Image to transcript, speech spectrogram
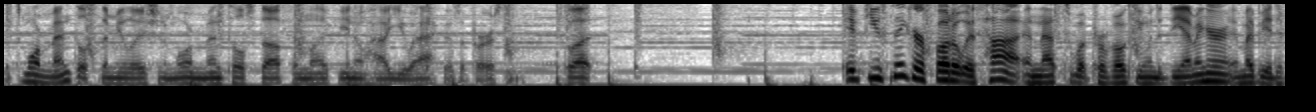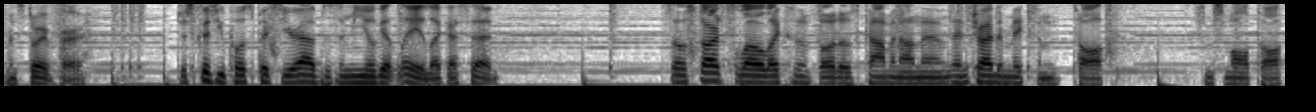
it's more mental stimulation, more mental stuff, and like, you know, how you act as a person. But if you think her photo is hot and that's what provoked you into DMing her, it might be a different story for her. Just because you post pics of your abs doesn't mean you'll get laid, like I said. So start slow, like some photos, comment on them, then try to make some talk, some small talk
